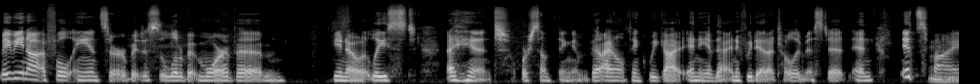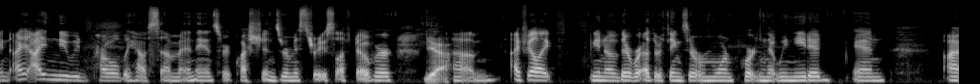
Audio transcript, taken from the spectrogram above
maybe not a full answer, but just a little bit more of a you know, at least a hint or something. But I don't think we got any of that. And if we did, I totally missed it. And it's Mhm. fine. I, I knew we'd probably have some unanswered questions or mysteries left over. Yeah. Um, I feel like, you know, there were other things that were more important that we needed. And I,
